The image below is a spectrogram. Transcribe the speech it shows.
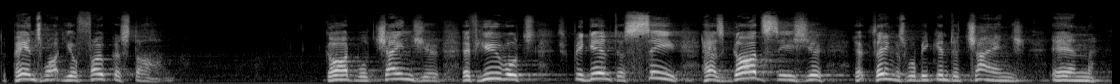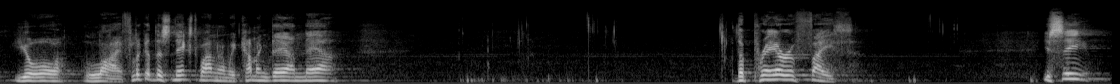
Depends what you're focused on. God will change you. If you will begin to see as God sees you, things will begin to change in your life. Look at this next one, and we're coming down now. The prayer of faith. You see,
